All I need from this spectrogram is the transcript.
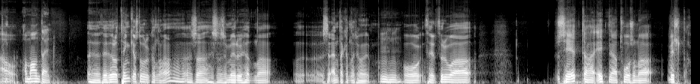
á, á mándaginn uh, Þeir þurfa að tengja stóru kallana þessa, þessa sem eru hérna uh, þessir endakallar hjá þeim. Mm -hmm. og þeir þurfa að setja einni að tvo svona vilda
